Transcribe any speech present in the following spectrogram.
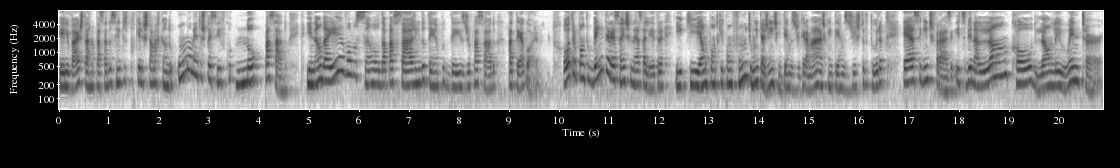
ele vai estar no passado simples porque ele está marcando um momento específico no passado e não da evolução ou da passagem do tempo desde o passado até agora. Outro ponto bem interessante nessa letra e que é um ponto que confunde muita gente em termos de gramática, em termos de estrutura, é a seguinte frase: It's been a long, cold, lonely winter.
